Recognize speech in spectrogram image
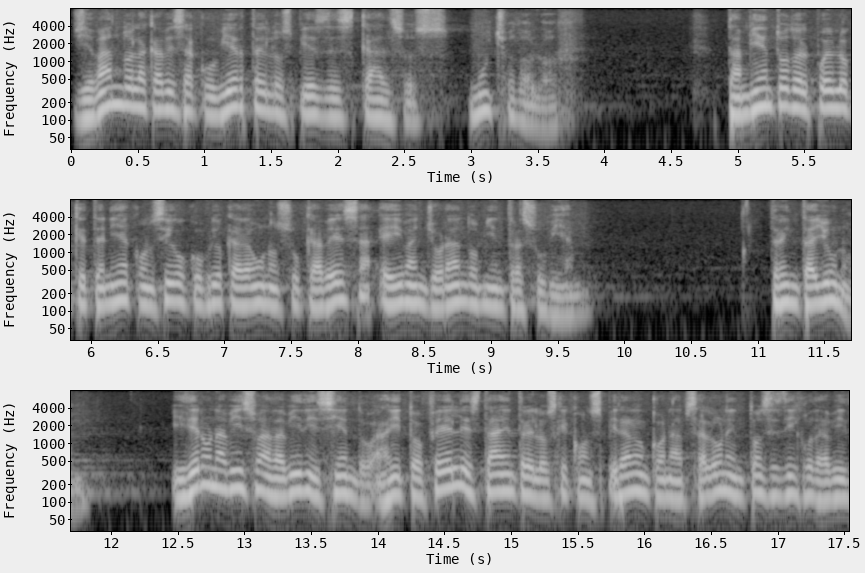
llevando la cabeza cubierta y los pies descalzos. Mucho dolor. También todo el pueblo que tenía consigo cubrió cada uno su cabeza e iban llorando mientras subían. 31. Y dieron aviso a David diciendo, Ahitofel está entre los que conspiraron con Absalón. Entonces dijo David,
